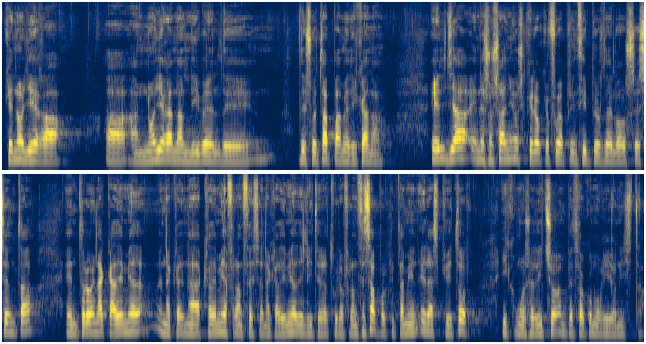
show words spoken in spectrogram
que no, llega a, no llegan al nivel de, de su etapa americana. Él ya en esos años, creo que fue a principios de los 60, entró en la Academia Francesa, en la Academia de Literatura Francesa, porque también era escritor y, como os he dicho, empezó como guionista.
